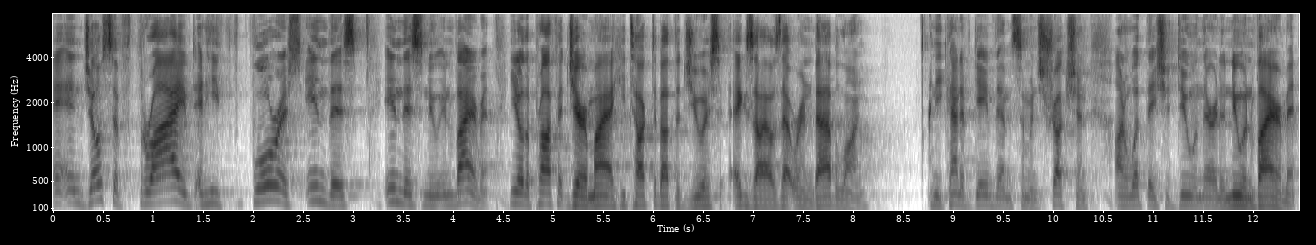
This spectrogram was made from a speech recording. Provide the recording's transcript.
And Joseph thrived and he flourished in this in this new environment. You know, the prophet Jeremiah, he talked about the Jewish exiles that were in Babylon. And he kind of gave them some instruction on what they should do when they're in a new environment.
